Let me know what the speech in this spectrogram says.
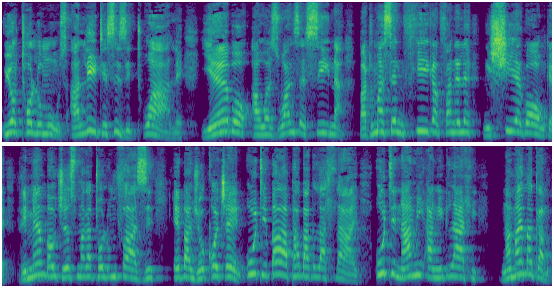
uyothola umusa alithi sizithwale. Yebo i was once a sinner but uma sengifika kufanele ngishiye konke. Remember uJesu makathola umfazi ebanjwe oqotsheni uthi bapha bakulahlayo. Uthi nami angikulahli. Ngamanye amagama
